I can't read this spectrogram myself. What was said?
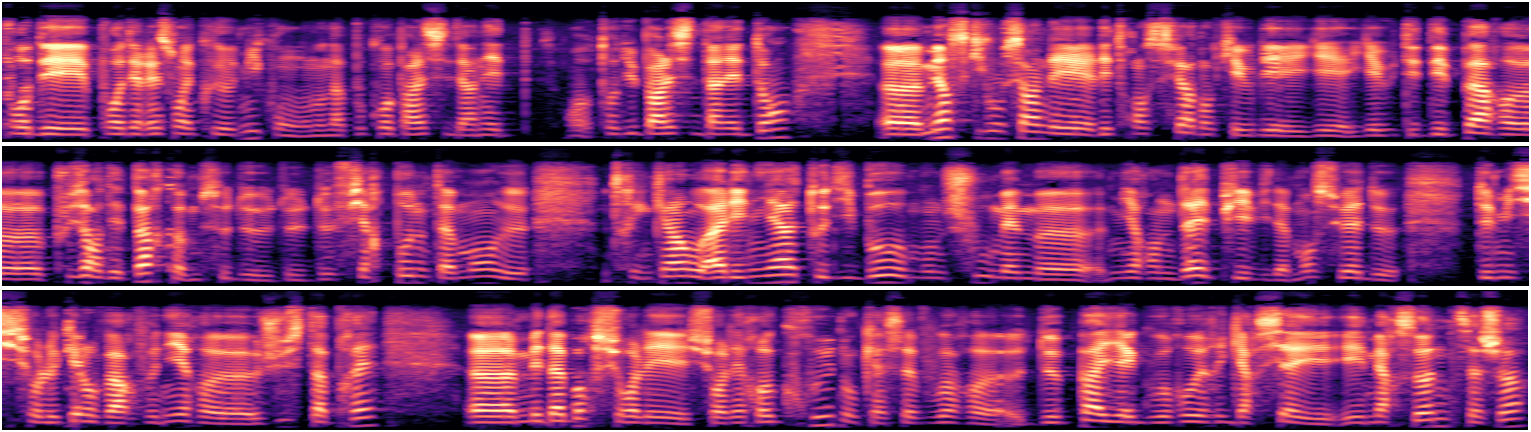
pour des, pour des raisons économiques. On en a beaucoup parlé ces derniers, entendu parler ces derniers temps. mais en ce qui concerne les, transferts, donc il y a eu des départs, euh, plusieurs départs comme ceux de, Firpo notamment, de, de Alenia, Todibo, Monchou, même euh, Miranda, et puis évidemment celui de, de Missy sur lequel on va revenir euh, juste après. mais d'abord sur les, recrues, donc à savoir euh, Depay, Agüero, Eric Garcia et Emerson, Sacha.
